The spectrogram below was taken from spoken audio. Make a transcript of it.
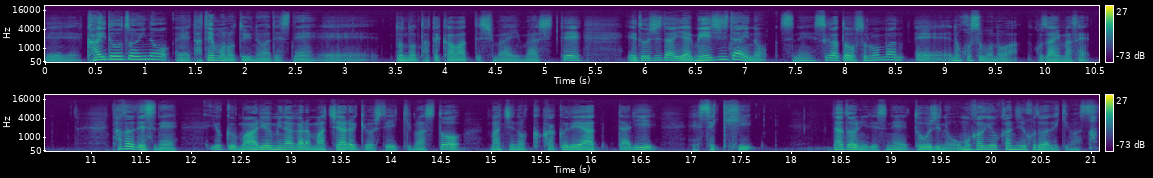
えー、街道沿いの、えー、建物というのはですね、えー、どんどん建て替わってしまいまして江戸時代や明治時代のですね姿をそのまま、えー、残すものはございませんただですねよく周りを見ながら街歩きをしていきますと街の区画であったり石碑などにですね当時の面影を感じることができます。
